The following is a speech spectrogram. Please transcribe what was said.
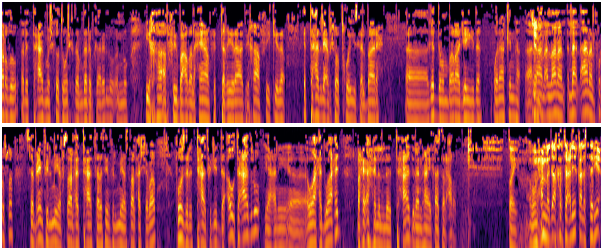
برضو الاتحاد مشكلته مشكلة المدرب كاريلو إنه يخاف في بعض الأحيان في التغييرات يخاف في كذا. الاتحاد لعب شوط كويس البارح. قدم مباراة جيدة ولكن الان الان لا الآن الفرصة 70% في صالح الاتحاد 30% في صالح الشباب. فوز الاتحاد في جدة أو تعادله يعني آه واحد واحد راح يأهل الاتحاد إلى نهائي كأس العرب. طيب أبو محمد آخر تعليق على السريع.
